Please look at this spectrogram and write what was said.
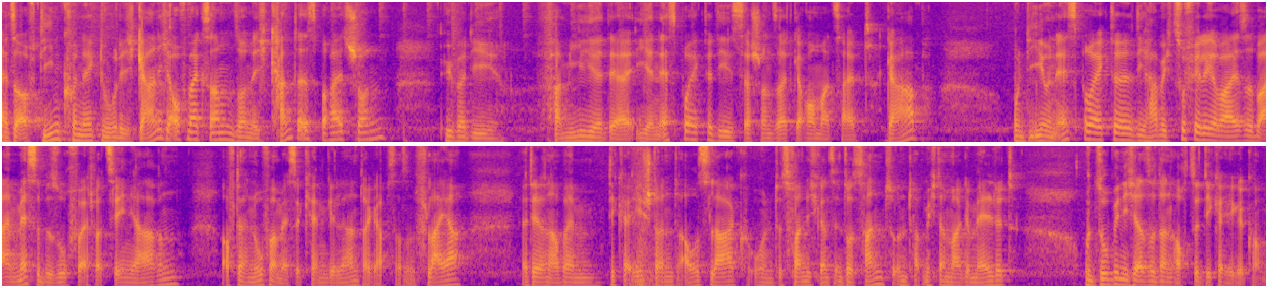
Also auf Dean Connect wurde ich gar nicht aufmerksam, sondern ich kannte es bereits schon über die Familie der INS-Projekte, die es ja schon seit geraumer Zeit gab. Und die INS-Projekte, die habe ich zufälligerweise bei einem Messebesuch vor etwa zehn Jahren auf der Hannover Messe kennengelernt. Da gab es also einen Flyer, der dann aber im DKE-Stand auslag und das fand ich ganz interessant und habe mich dann mal gemeldet. Und so bin ich also dann auch zur DKE gekommen.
